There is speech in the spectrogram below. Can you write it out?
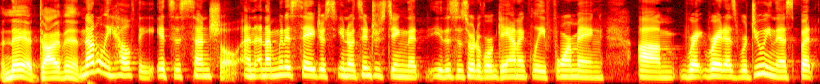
Anea, dive in. not only healthy, it's essential. And, and I'm going to say just, you know, it's interesting that this is sort of organically forming um, right, right as we're doing this. But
